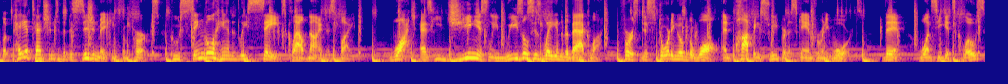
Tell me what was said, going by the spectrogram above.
But pay attention to the decision making from Perkz, who single handedly saves Cloud9 this fight. Watch as he geniusly weasels his way into the backline, first distorting over the wall and popping Sweeper to scan for any wards. Then, once he gets close,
